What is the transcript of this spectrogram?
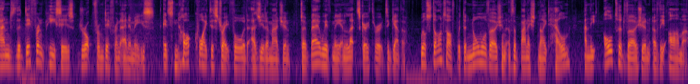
and the different pieces drop from different enemies. It's not quite as straightforward as you'd imagine, so bear with me and let's go through it together. We'll start off with the normal version of the Banished Knight helm and the altered version of the armor.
